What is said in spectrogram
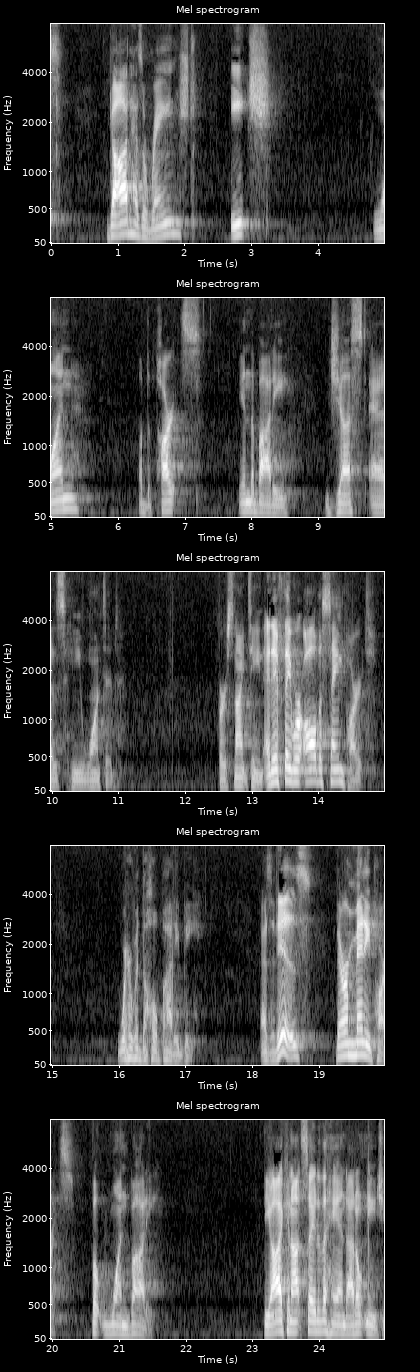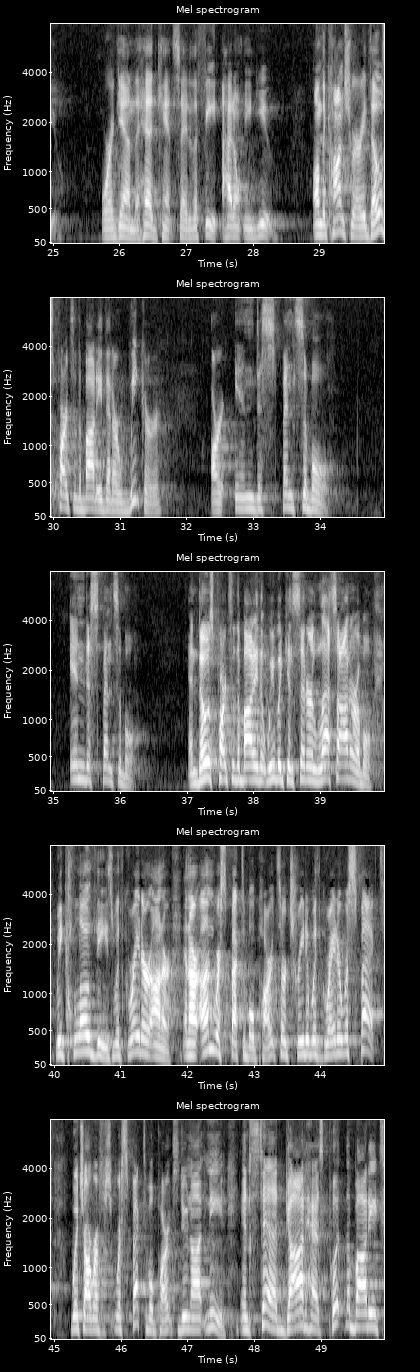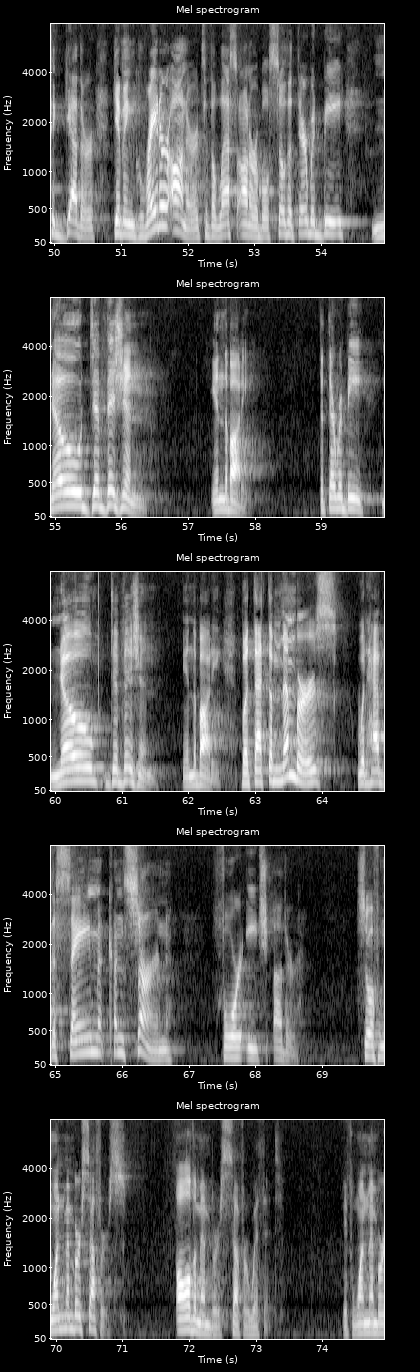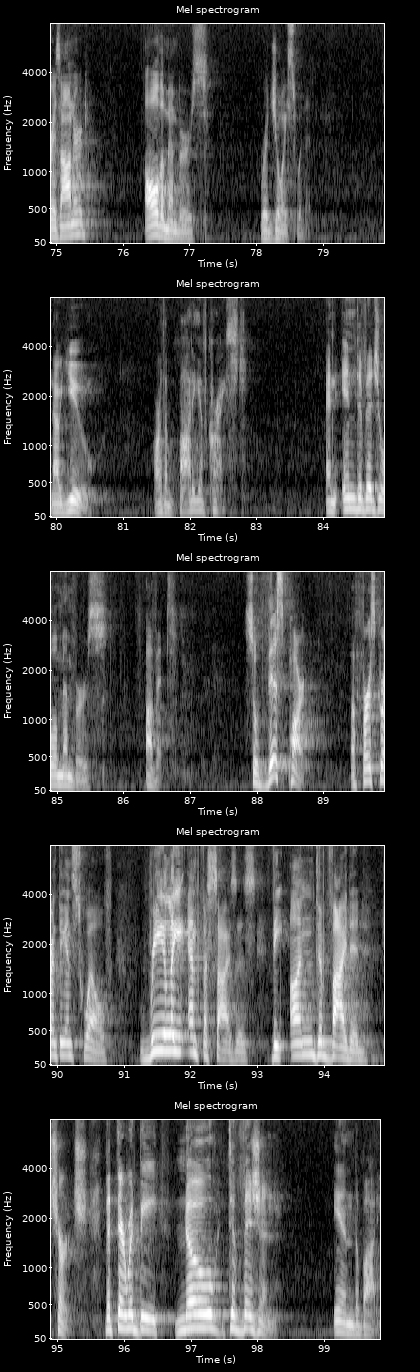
God has arranged each one of the parts in the body just as he wanted. Verse 19. And if they were all the same part, where would the whole body be? As it is, there are many parts, but one body. The eye cannot say to the hand, I don't need you. Or again, the head can't say to the feet, I don't need you. On the contrary, those parts of the body that are weaker are indispensable. Indispensable. And those parts of the body that we would consider less honorable, we clothe these with greater honor. And our unrespectable parts are treated with greater respect, which our respectable parts do not need. Instead, God has put the body together, giving greater honor to the less honorable, so that there would be no division in the body. That there would be no division in the body, but that the members would have the same concern for each other. So if one member suffers, all the members suffer with it. If one member is honored, all the members rejoice with it. Now you are the body of Christ and individual members of it. So this part of 1 Corinthians 12 really emphasizes the undivided church that there would be no division in the body.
